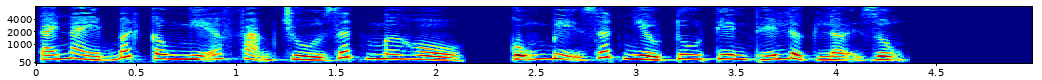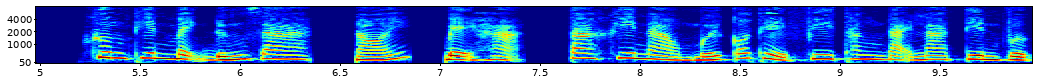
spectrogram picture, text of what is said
cái này bất công nghĩa phạm trù rất mơ hồ, cũng bị rất nhiều tu tiên thế lực lợi dụng. Khương Thiên Mệnh đứng ra nói: bệ hạ, ta khi nào mới có thể phi thăng Đại La Tiên vực?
